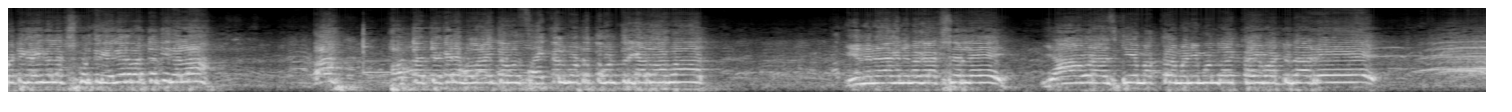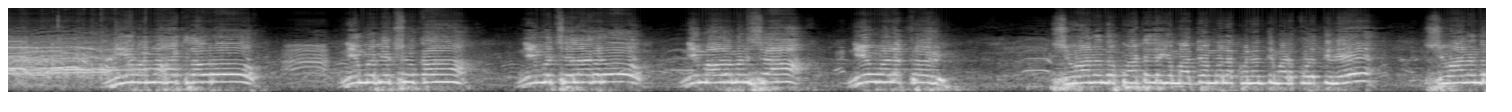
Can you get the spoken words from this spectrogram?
ಓಟಿಗೆ ಐದು ಲಕ್ಷ ಕೊಡ್ತೀರಿ ಎಲ್ಲಿ ಬರ್ತೈತಿ ಇದೆಲ್ಲ? ಹತ್ತತ್ತು ಎಕರೆ ಹೊಲ ಐತೆ ಒಂದು ಸೈಕಲ್ ಮೋಟರ್ ತಗೊಂಡ್ ತಿರುಗಾಡುವಾಗ ಇಂದಿನಾಗ ನಿಮಗೆ ಲಕ್ಷ ಇರ್ಲಿ? ಯಾವ ರಾಜಕೀಯ ಮಕ್ಕಳ ಮನಿ ಮುಂದೆ ಕೈ ಒಟ್ಟು ನೀವನ್ನ ಹಾಕಿದವರು, ನಿಮ್ಮ ಭಿಕ್ಷುಕ, ನಿಮ್ಮ ಚೀಲಗಳು ನಿಮ್ಮ ಆಳ ಮನುಷ್ಯ, ನೀವು ಮಾಡಕ್ಕಾಗ್ರಿ ಶಿವಾನಂದ ಪಾಟೀಲ್ರಿಗೆ ಮಾಧ್ಯಮ ಮೂಲಕ ವಿನಂತಿ ಮಾಡಿಕೊಳ್ತೀನಿ. ಶಿವಾನಂದ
